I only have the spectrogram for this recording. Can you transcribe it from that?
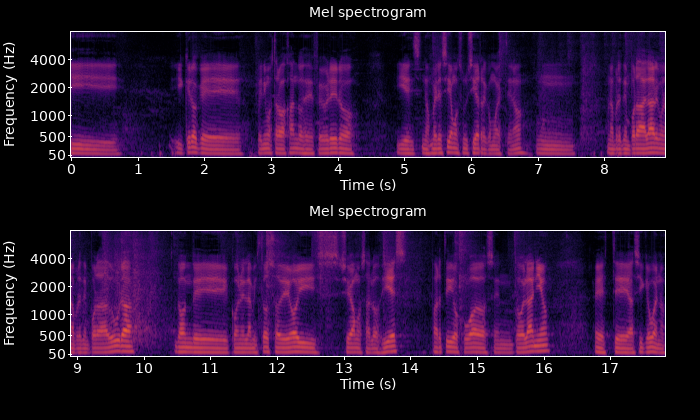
Y, creo que venimos trabajando desde febrero y nos merecíamos un cierre como este, ¿no? una pretemporada larga, una pretemporada dura, donde con el amistoso de hoy llegamos a los 10 partidos jugados en todo el año. Este, así que bueno,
